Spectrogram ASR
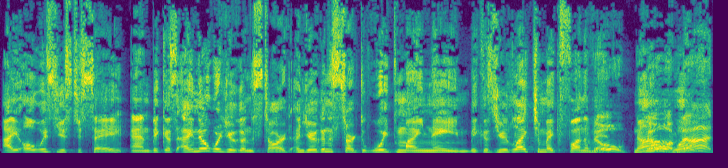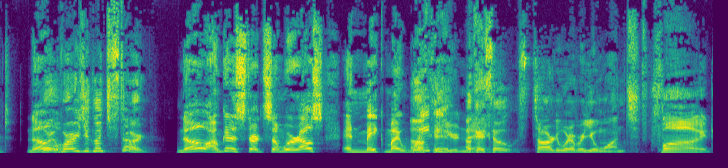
I always used to say, and because I know where you're going to start, and you're going to start with my name because you like to make fun of no, it. no, no, I'm what? not. No, Where, where are you going to start? No, I'm going to start somewhere else and make my way okay. to your name. Okay, so start whatever you want. fine.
